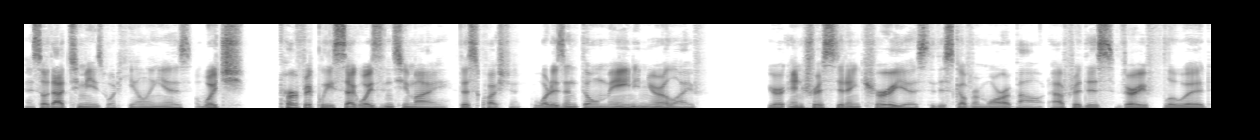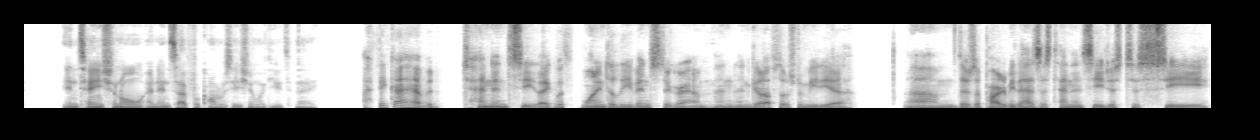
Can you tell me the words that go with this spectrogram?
And so that to me is what healing is, which perfectly segues into my this question. What is a domain in your life you're interested and curious to discover more about after this very fluid, intentional, and insightful conversation with you today? I think I have a tendency, like with wanting to leave Instagram and, and get off social media. Um, there's a part of me that has this tendency just to see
